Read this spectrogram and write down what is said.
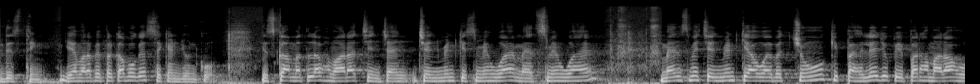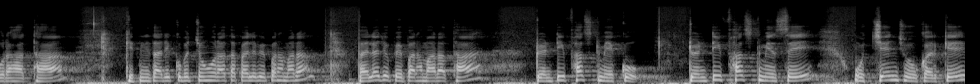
दिस थिंग ये हमारा पेपर कब हो गया? सेकेंड जून को। इसका मतलब हमारा चेंजमेंट किसमें हुआ है? मैथ्स में हुआ है। मैथ्स में चेंजमेंट क्या हुआ है बच्चों? कि पहले जो पेपर हमारा हो रहा था कितनी तारीख को बच्चों हो रहा था पहले पेपर हमारा? पहले जो पेपर हमारा था ट्वेंटी फ़र्स्ट मे को। ट्वेंटी फ़र्स्ट में से वो चेंज होकर के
